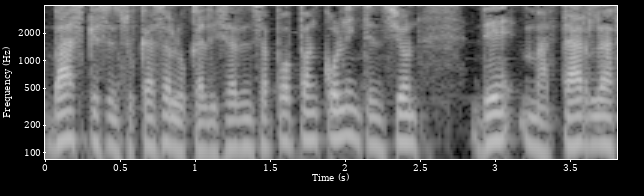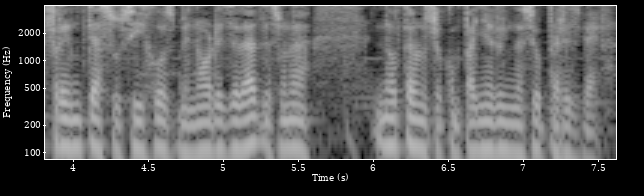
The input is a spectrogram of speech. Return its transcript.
Vázquez en su casa localizada en Zapopan con la intención de matarla frente a sus hijos menores de edad. Es una nota de nuestro compañero Ignacio Pérez Vega.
